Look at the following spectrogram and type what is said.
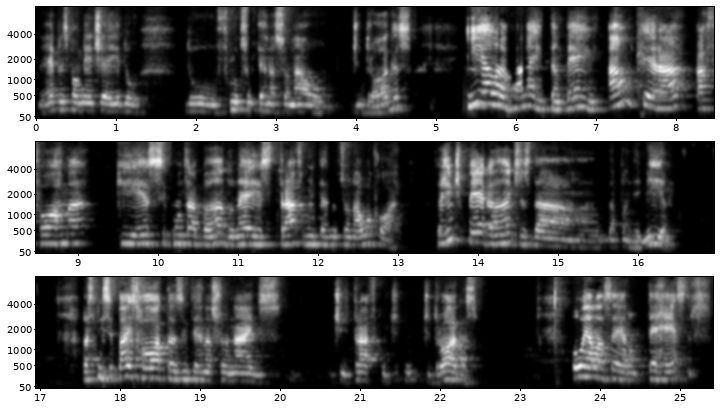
né, principalmente aí do, do fluxo internacional de drogas, e ela vai também alterar a forma que esse contrabando, né, esse tráfego internacional ocorre. Se a gente pega antes da, da pandemia, as principais rotas internacionais de tráfico de, de drogas, ou elas eram terrestres,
